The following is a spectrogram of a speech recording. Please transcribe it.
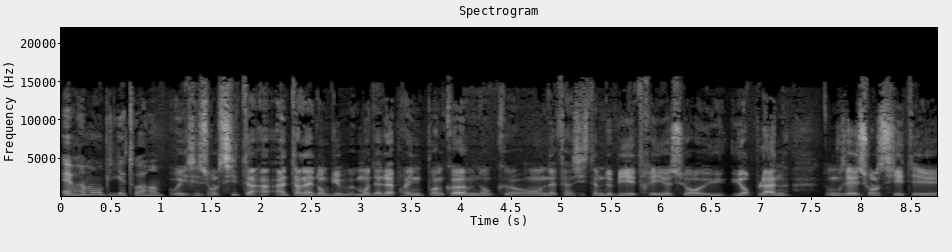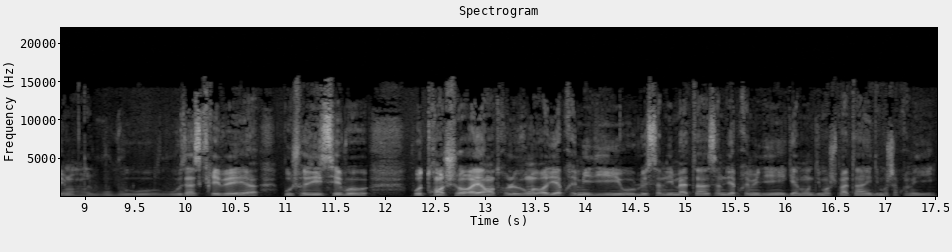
est vraiment obligatoire. Hein. Oui, c'est sur le site internet donc du mondialdelapraline.com. Donc on a fait un système de billetterie sur Urplan. Donc vous allez sur le site et vous vous, vous inscrivez, vous choisissez vos vos tranches horaires entre le vendredi après-midi ou le samedi matin, samedi après-midi, également dimanche matin et dimanche après-midi.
